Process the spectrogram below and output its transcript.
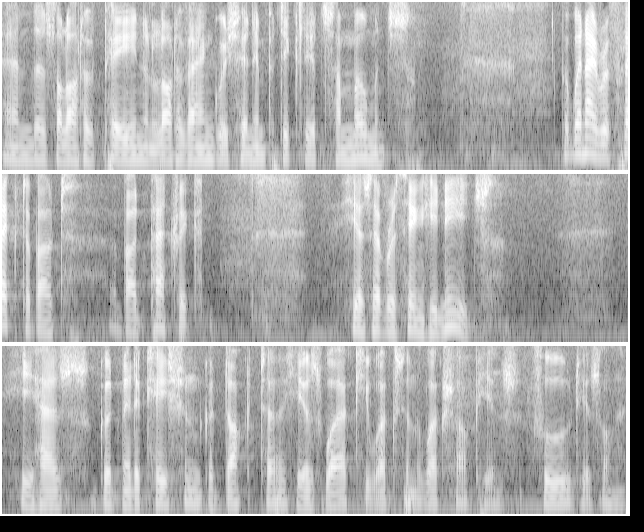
And there's a lot of pain and a lot of anguish in him, particularly at some moments. But when I reflect about, about Patrick, he has everything he needs. He has good medication, good doctor, he has work, he works in the workshop, he has food, he has all that.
